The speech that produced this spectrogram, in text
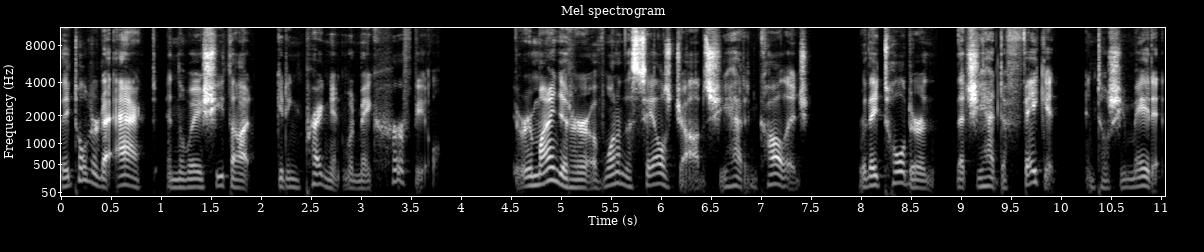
they told her to act in the way she thought getting pregnant would make her feel. It reminded her of one of the sales jobs she had in college, where they told her that she had to fake it until she made it.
